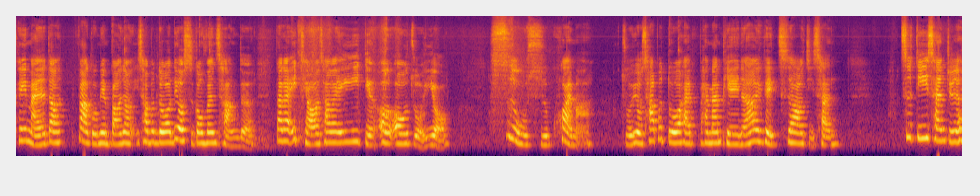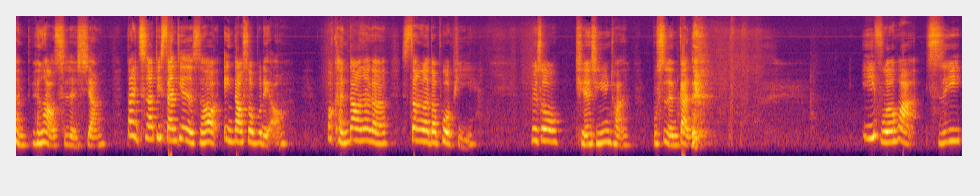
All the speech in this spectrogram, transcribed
可以买得到法国面包，那种差不多六十公分长的，大概一条差不多一点二欧左右。四五十块嘛，左右差不多，还还蛮便宜的，然后也可以吃好几餐。吃第一餐觉得很很好吃，很香。当你吃到第三天的时候，硬到受不了，我啃到那个上颚都破皮。所以说，铁人行军团不是人干的。衣服的话，十一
